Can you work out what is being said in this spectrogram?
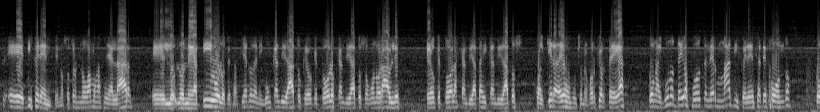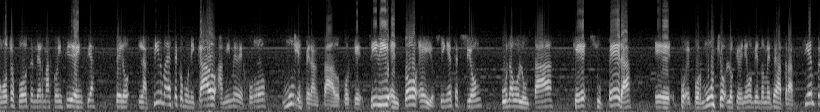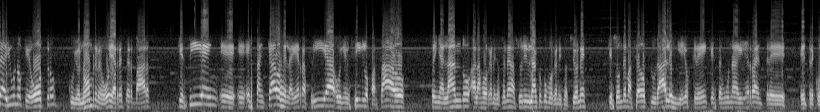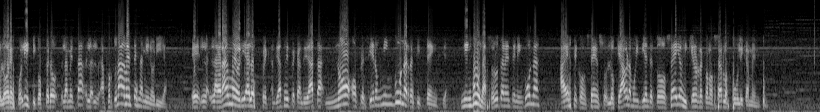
diferente. Nosotros no vamos a señalar eh, lo, negativo, los desaciertos de ningún candidato. Creo que todos los candidatos son honorables. Creo que todas las candidatas y candidatos, cualquiera de ellos es mucho mejor que Ortega. Con algunos de ellos puedo tener más diferencias de fondo, con otros puedo tener más coincidencias, pero la firma de este comunicado a mí me dejó muy esperanzado, porque sí vi en todos ellos, sin excepción, una voluntad que supera eh, por, mucho lo que veníamos viendo meses atrás. Siempre hay uno que otro, cuyo nombre me voy a reservar, que siguen eh, eh, estancados en la Guerra Fría o en el siglo pasado, señalando a las organizaciones azul y blanco como organizaciones que son demasiado plurales y ellos creen que esta es una guerra entre, entre colores políticos, pero afortunadamente es la minoría. la, la, gran mayoría de los precandidatos y precandidatas no ofrecieron ninguna resistencia ninguna, absolutamente ninguna, a este consenso, lo que habla muy bien de todos ellos y quiero reconocerlos públicamente.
